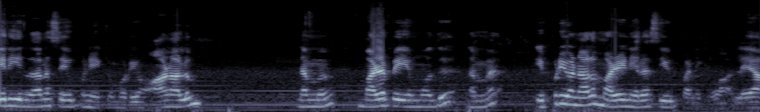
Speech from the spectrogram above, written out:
ஏரி இருந்தால் சேவ் பண்ணி வைக்க முடியும். ஆனாலும் நம்ம மழை பெய்யும் போது நம்ம எப்படி வேணாலும் மழை நீரை சேவ் பண்ணிக்கலாம் இல்லையா?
